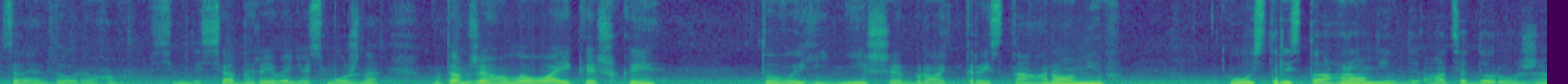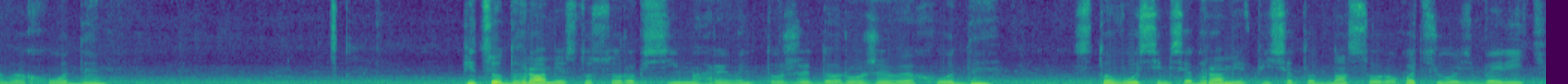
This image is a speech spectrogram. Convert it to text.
Це недорого. 70 гривень, ось можна, ну там же голова і кишки, то вигідніше брати 300 грамів. Ось 300 грамів, а це дороже виходить. 500 грамів 147 гривень теж дороже виходить. 180 грамів 51,40. Оцю ось беріть,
